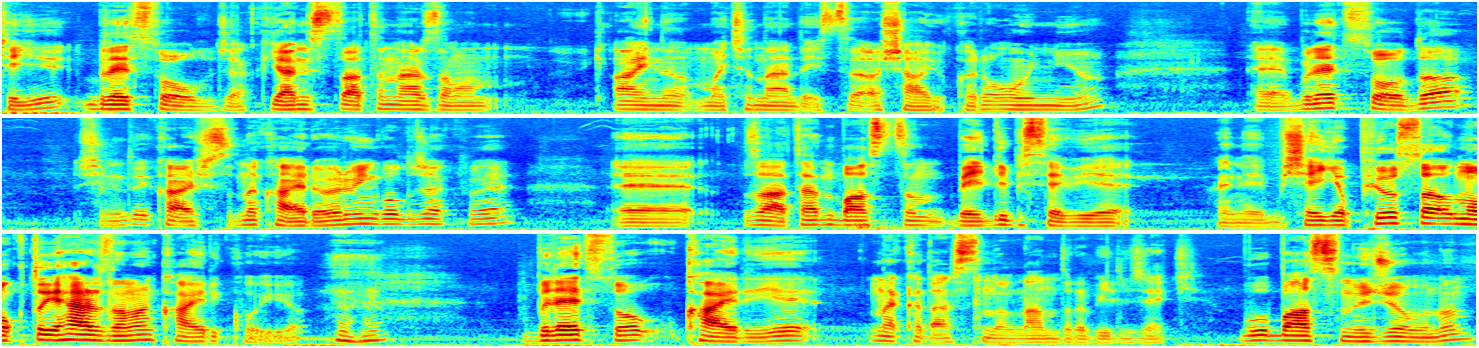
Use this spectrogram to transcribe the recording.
şeyi Bledsoe olacak. Yanis zaten her zaman aynı maçı neredeyse aşağı yukarı oynuyor. E, Bledsoe da şimdi karşısında Kyrie Irving olacak ve e, zaten Boston belli bir seviye hani bir şey yapıyorsa o noktayı her zaman Kyrie koyuyor. Hı hı. Bledsoe Kyrie'yi ne kadar sınırlandırabilecek? Bu Boston hücumunun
